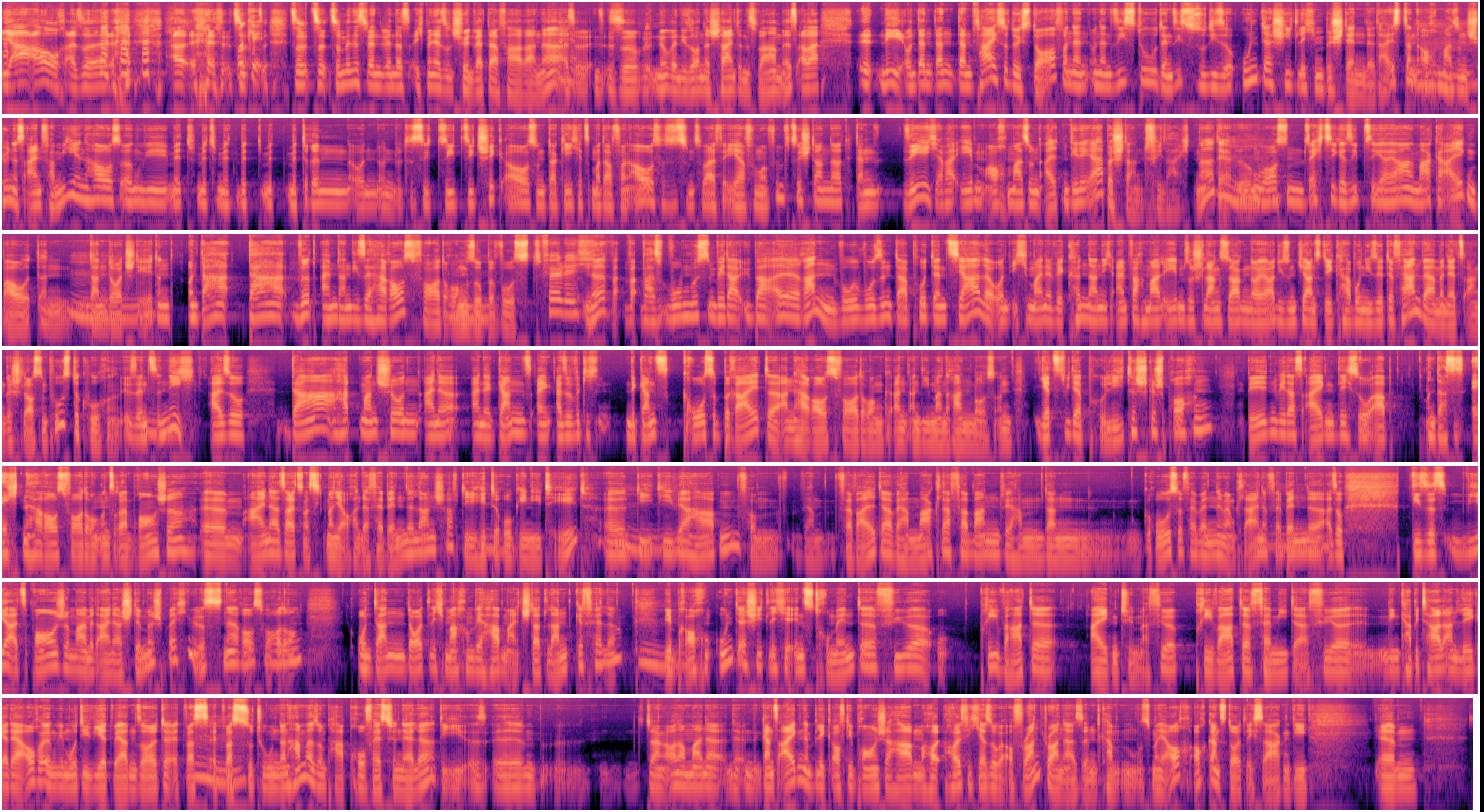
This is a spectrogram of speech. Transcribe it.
ja, auch. Also äh, äh okay. zu, zu, zumindest, wenn, wenn das, ich bin ja so ein schön Wetterfahrer, ne? Also so, nur wenn die Sonne scheint und es warm ist. Aber äh, nee, und dann, dann, dann fahre ich so durchs Dorf und dann, und dann siehst du, dann siehst du so diese unterschiedlichen Bestände. Da ist dann auch mhm. mal so ein schönes Einfamilienhaus irgendwie mit, mit mit, mit, mit, mit drin und, und das sieht, sieht, sieht schick aus und da gehe ich jetzt mal davon aus, das ist im Zweifel eher 55 Standard. Dann sehe ich aber eben auch mal so einen alten DDR-Bestand vielleicht, ne? der mhm. irgendwo aus den 60er, 70er Jahren Marke Eigenbau dann, mhm. dann dort steht. Und, und da, da wird einem dann diese Herausforderung mhm. so bewusst. Völlig. Ne? Was, wo müssen wir da überall ran? Wo, wo sind da Potenziale? Und ich meine, wir können da nicht einfach mal eben so schlank sagen, naja, die sind ja ans dekarbonisierte Fernwärmenetz angeschlossen. Pustekuchen sind sie mhm. nicht. Also da hat man schon eine, eine ganz, also wirklich eine ganz große Breite an Herausforderungen, an, an die man ran muss. Und jetzt wieder politisch gesprochen, bilden wir das eigentlich so ab, Und das ist echt eine Herausforderung unserer Branche. Ähm, einerseits, und das sieht man ja auch an der Verbändelandschaft, die Heterogenität, äh, mhm. die, die wir haben. Vom, wir haben Verwalter, wir haben Maklerverband, wir haben dann große Verbände, wir haben kleine Verbände. Mhm. Also dieses, wir als Branche mal mit einer Stimme sprechen, das ist eine Herausforderung und dann deutlich machen, wir haben ein Stadt-Land-Gefälle. Mhm. Wir brauchen unterschiedliche Instrumente für private Eigentümer, für private Vermieter, für den Kapitalanleger, der auch irgendwie motiviert werden sollte, etwas, mhm. etwas zu tun. Dann haben wir so ein paar Professionelle, die äh, sozusagen auch nochmal eine, einen ganz eigenen Blick auf die Branche haben, häufig ja sogar auf Frontrunner sind, kann, muss man ja auch, auch ganz deutlich sagen, die ähm,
